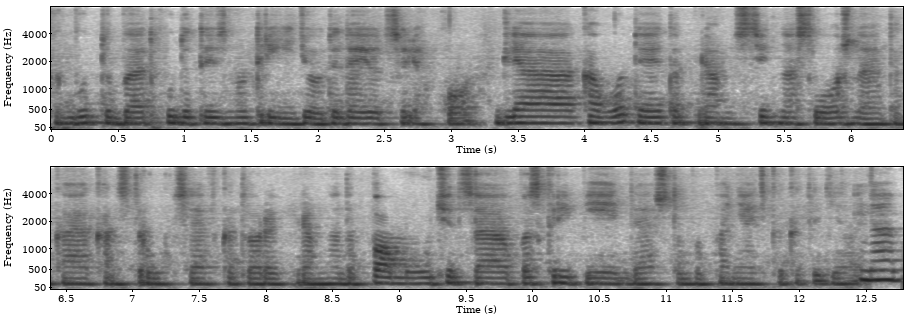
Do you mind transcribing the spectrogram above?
как будто бы откуда-то изнутри идет и дается легко. Для кого-то это прям действительно сложная такая конструкция, в которой прям надо помучиться, поскрипеть, да, чтобы понять, как это делать. Да,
